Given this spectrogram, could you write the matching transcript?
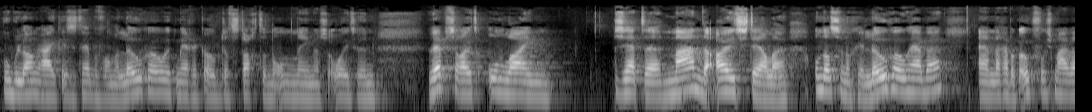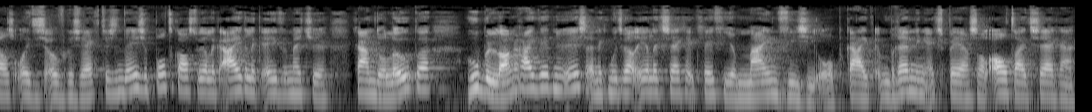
Hoe belangrijk is het hebben van een logo? Ik merk ook dat startende ondernemers ooit hun website online zetten, maanden uitstellen, omdat ze nog geen logo hebben. En daar heb ik ook volgens mij wel eens ooit iets over gezegd. Dus in deze podcast wil ik eigenlijk even met je gaan doorlopen hoe belangrijk dit nu is. En ik moet wel eerlijk zeggen, ik geef hier mijn visie op. Kijk, een branding expert zal altijd zeggen:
